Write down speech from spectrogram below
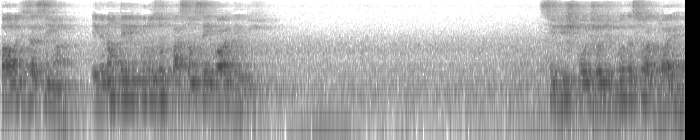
Paulo diz assim, ó, ele não teve por usurpação ser igual a Deus. Se despojou de toda a sua glória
